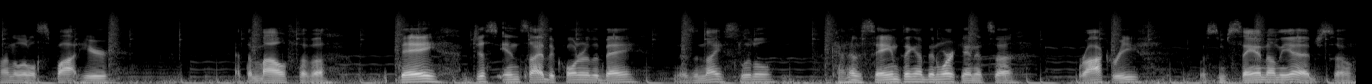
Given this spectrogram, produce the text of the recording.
Found a little spot here at the mouth of a bay, just inside the corner of the bay. There's a nice little, kind of the same thing I've been working. It's a rock reef with some sand on the edge. So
